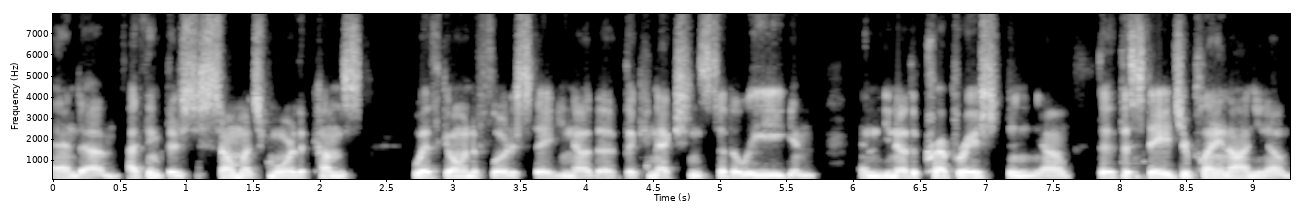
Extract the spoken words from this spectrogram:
and um, I think there's just so much more that comes with going to Florida State you know the the connections to the league and and you know the preparation, you know the the stage you're playing on, you know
